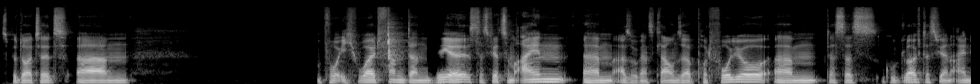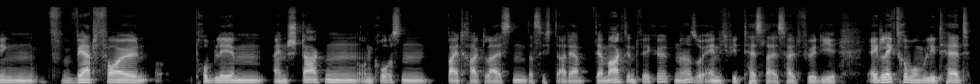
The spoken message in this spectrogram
Das bedeutet, ähm, wo ich World Fund dann sehe, ist, dass wir zum einen, ähm, also ganz klar unser Portfolio, ähm, dass das gut läuft, dass wir an einigen wertvollen Problemen einen starken und großen Beitrag leisten, dass sich da der, der Markt entwickelt. Ne? So ähnlich wie Tesla es halt für die Elektromobilität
